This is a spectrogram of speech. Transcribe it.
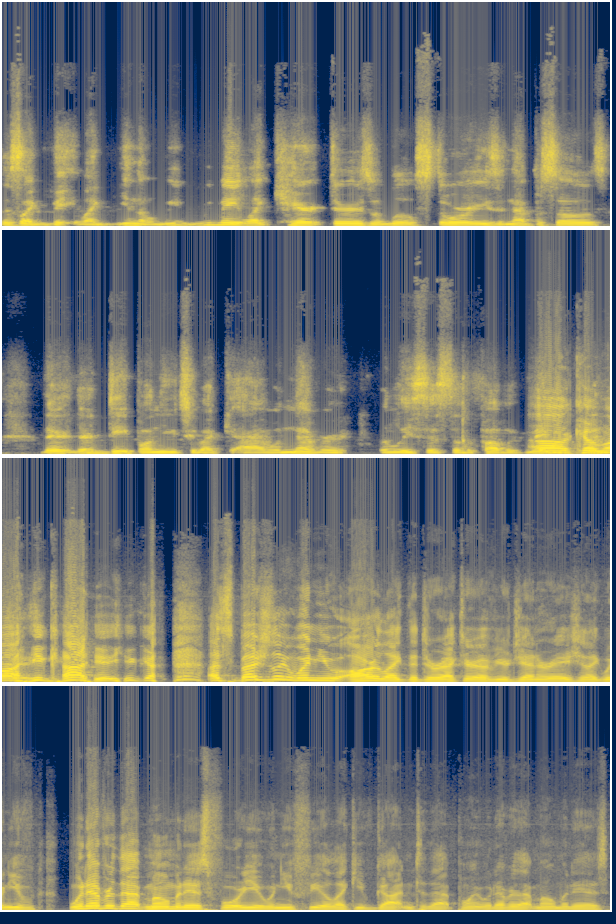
this like like you know we we made like characters with little stories and episodes. They're they're deep on YouTube. I I will never release this to the public. Maybe oh come on, day. you got it. You got, especially when you are like the director of your generation. Like when you've whatever that moment is for you, when you feel like you've gotten to that point, whatever that moment is.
